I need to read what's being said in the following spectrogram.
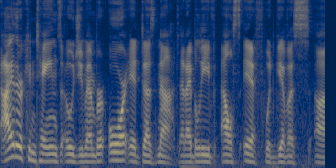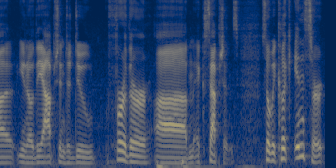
either contains OG member or it does not. And I believe else if would give us, uh, you know, the option to do further um, exceptions. So we click insert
